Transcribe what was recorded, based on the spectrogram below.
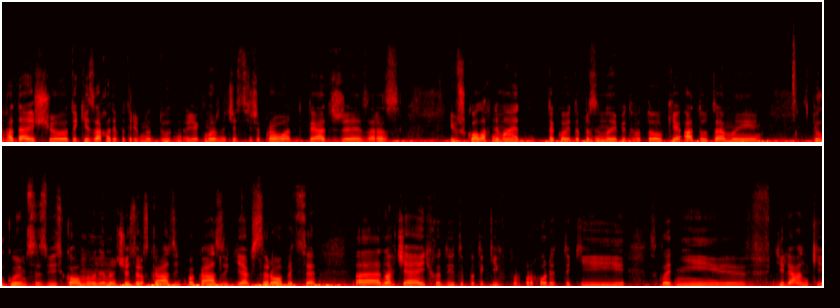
Гадаю, що такі заходи потрібно як можна частіше проводити, адже зараз і в школах немає такої допозивної підготовки, а тут ми спілкуємося з військовими, вони нам щось розказують, показують, як все робиться, е, навчають ходити по таких, проходити такі складні е, ділянки,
